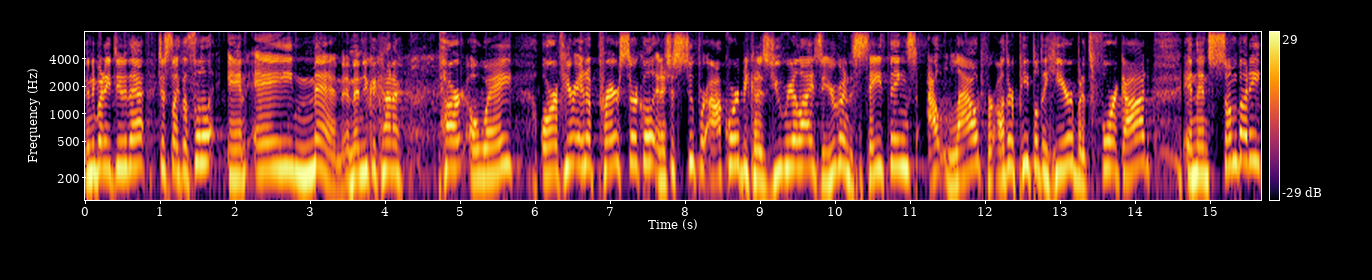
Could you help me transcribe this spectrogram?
Anybody do that? Just like this little and amen. And then you could kind of part away, or if you're in a prayer circle and it's just super awkward because you realize that you're going to say things out loud for other people to hear, but it's for God, and then somebody,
